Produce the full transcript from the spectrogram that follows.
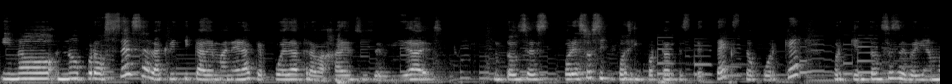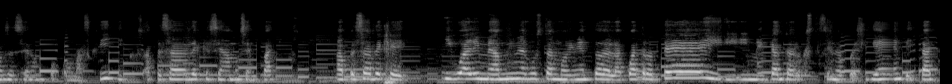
y no, no procesa la crítica de manera que pueda trabajar en sus debilidades. Entonces, por eso es pues, importante este texto. ¿Por qué? Porque entonces deberíamos de ser un poco más críticos, a pesar de que seamos empáticos, a pesar de que igual a mí me gusta el movimiento de la 4T y, me encanta lo que está haciendo el presidente y tal,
